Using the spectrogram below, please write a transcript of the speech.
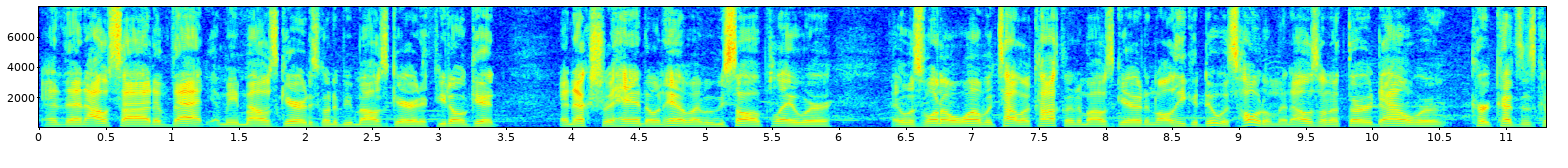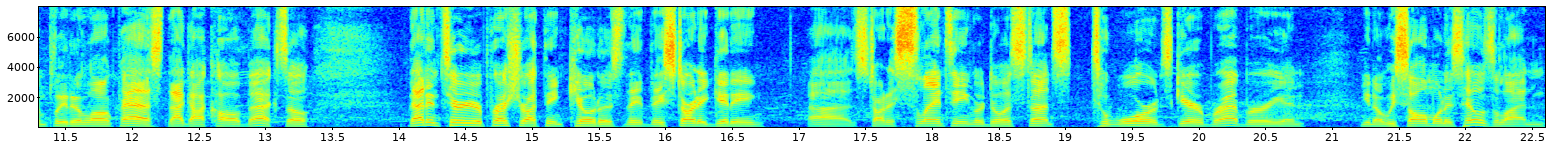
and then outside of that, I mean, Myles Garrett is going to be Myles Garrett. If you don't get an extra hand on him, I mean, we saw a play where it was one on one with Tyler Conklin and Myles Garrett, and all he could do was hold him. And that was on a third down where Kirk Cousins completed a long pass that got called back. So that interior pressure, I think, killed us. They they started getting uh, started slanting or doing stunts towards Garrett Bradbury, and you know we saw him on his heels a lot, and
